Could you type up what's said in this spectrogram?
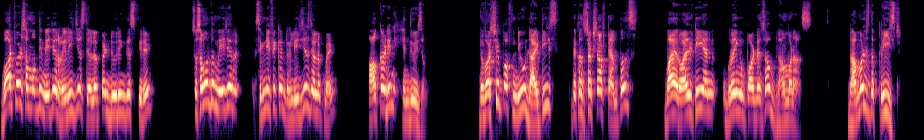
What were some of the major religious development during this period? So some of the major significant religious development occurred in Hinduism. The worship of new deities, the construction of temples by royalty and growing importance of Brahmanas. Brahmans, the priest,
